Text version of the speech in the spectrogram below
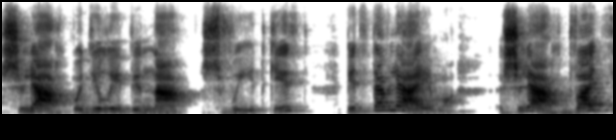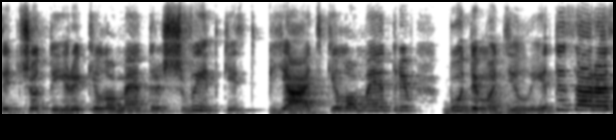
шлях поділити на швидкість. Підставляємо шлях 24 км, швидкість 5 км. Будемо ділити зараз.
